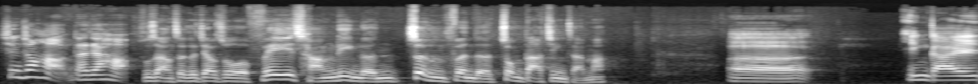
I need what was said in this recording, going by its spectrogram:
信中好，大家好。署长，这个叫做非常令人振奋的重大进展吗？呃，应该。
